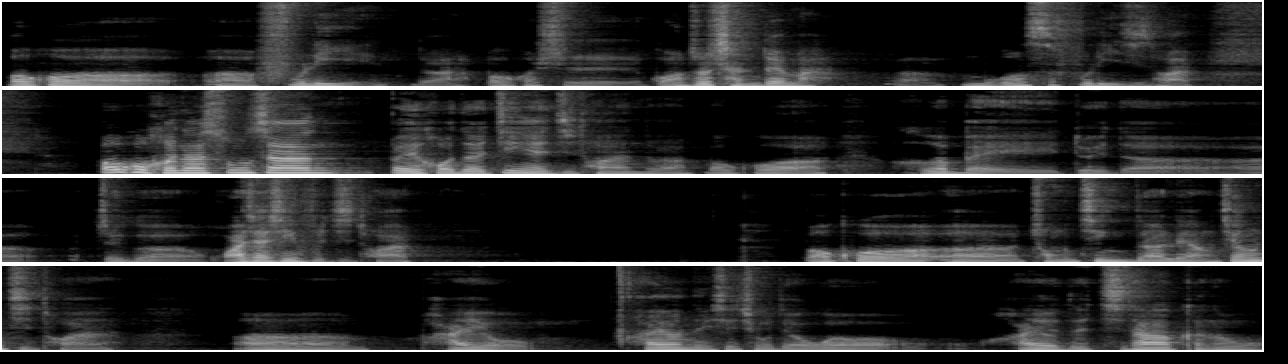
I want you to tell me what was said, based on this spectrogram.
包括呃富力对吧？包括是广州城队嘛，呃母公司富力集团，包括河南嵩山背后的建业集团对吧？包括河北队的这个华夏幸福集团，包括呃重庆的两江集团，啊还有。还有哪些球队？我还有的其他可能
